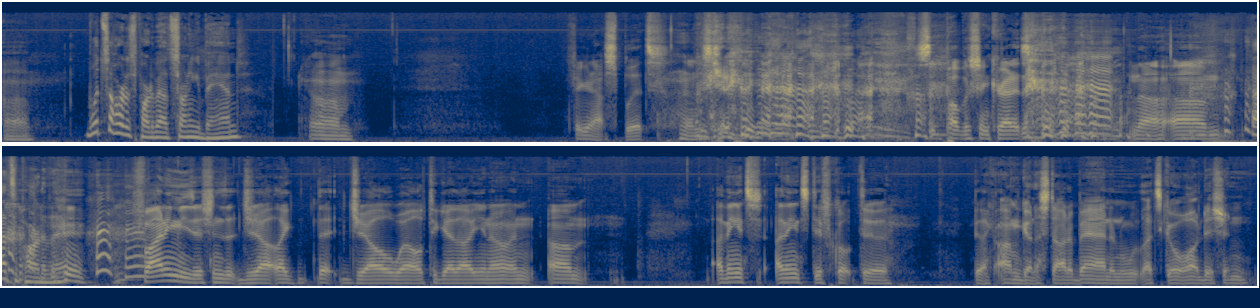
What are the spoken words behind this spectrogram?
Um, What's the hardest part about starting a band? um, figuring out splits. I'm just kidding. Some publishing credits. no. Um, That's a part of it. finding musicians that gel like that gel well together, you know, and um, I think it's I think it's difficult to be like I'm gonna start a band and let's go audition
